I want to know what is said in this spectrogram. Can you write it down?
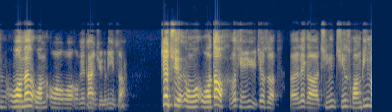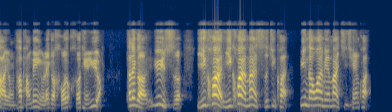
我们我们我我我给大家举个例子啊，就去我我到和田玉，就是呃那个秦秦始皇兵马俑，它旁边有那个和和田玉啊，它那个玉石一块一块卖十几块，运到外面卖几千块，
